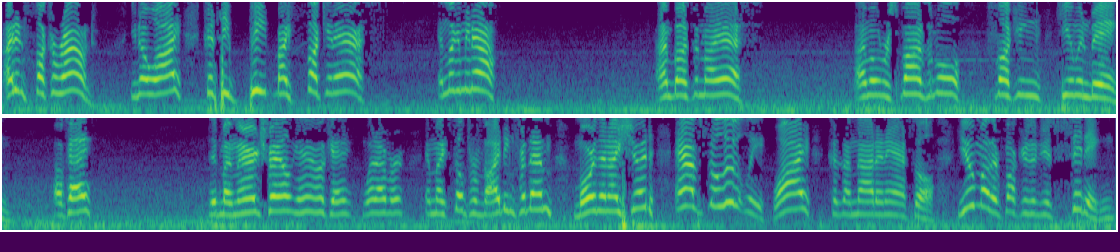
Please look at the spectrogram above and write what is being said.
I didn't fuck around. You know why? Cuz he beat my fucking ass. And look at me now. I'm busting my ass. I'm a responsible fucking human being. Okay? Did my marriage fail? Yeah, okay, whatever. Am I still providing for them more than I should? Absolutely. Why? Because I'm not an asshole. You motherfuckers are just sitting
